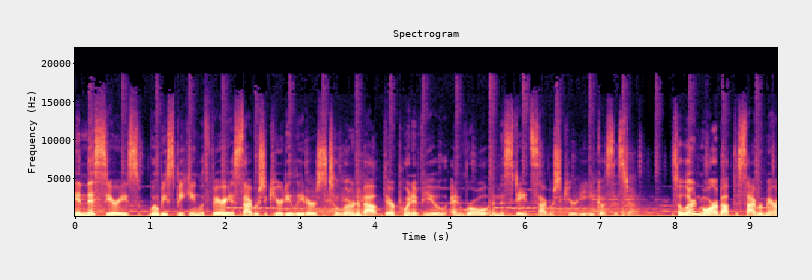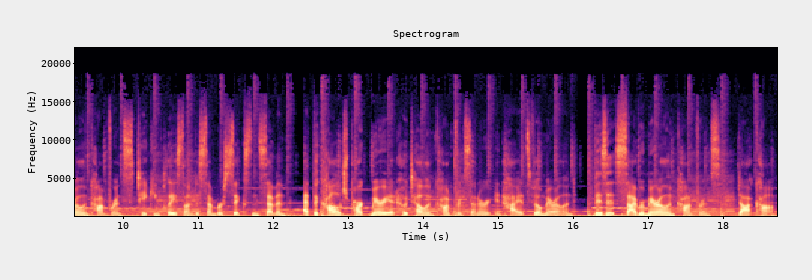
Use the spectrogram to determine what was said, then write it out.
In this series, we'll be speaking with various cybersecurity leaders to learn about their point of view and role in the state's cybersecurity ecosystem. To learn more about the Cyber Maryland Conference taking place on December 6th and 7th at the College Park Marriott Hotel and Conference Center in Hyattsville, Maryland, visit cybermarylandconference.com.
